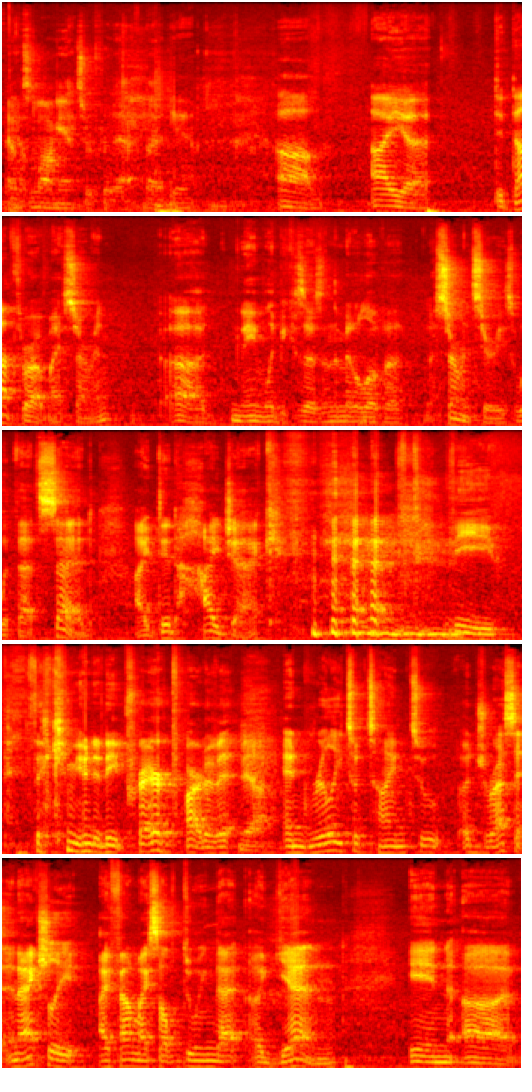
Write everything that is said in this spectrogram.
That was a long answer for that, but Yeah. Um, I uh, did not throw out my sermon, uh, namely because I was in the middle of a, a sermon series. With that said, I did hijack the the community prayer part of it, Yeah. and really took time to address it. And actually, I found myself doing that again in uh,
